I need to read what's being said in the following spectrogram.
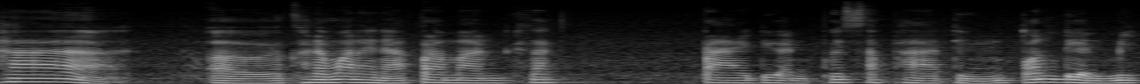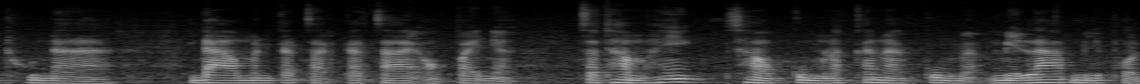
ถ้าเออเขาเรียกว่าอะไรนะ ประมาณสักปลายเดือนพฤษภาถึงต้นเดือนมิถุนาดาวมันกระจัดกระจายออกไปเนี่ย จะทำให้ชาวกลุ่มลัคนากลุ่มมีลาบมีผล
